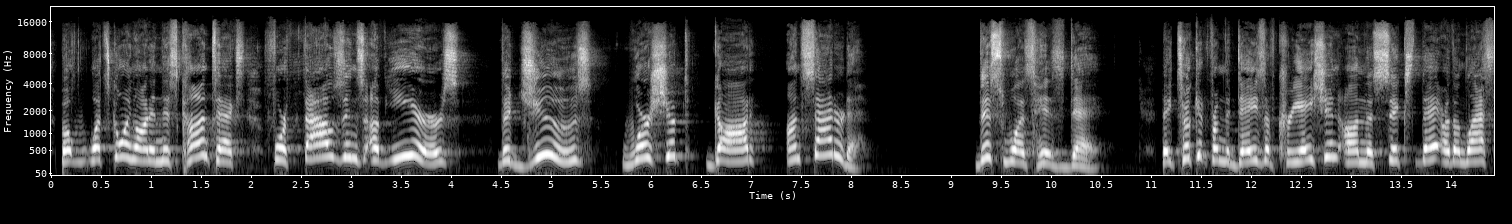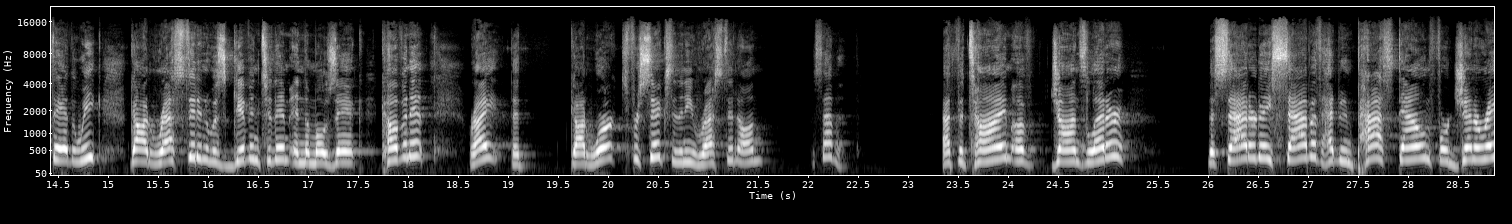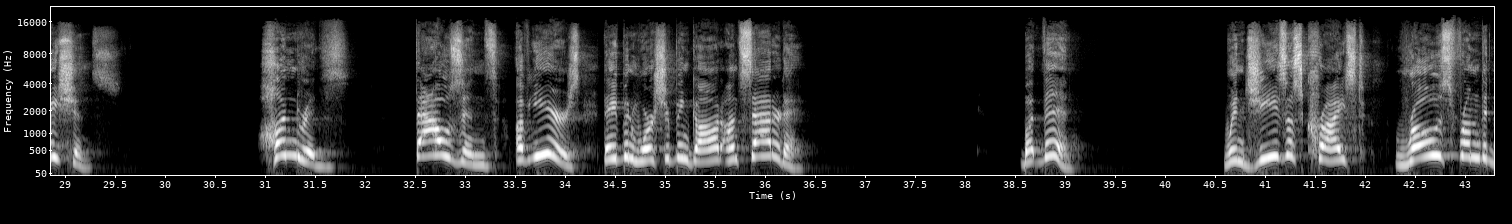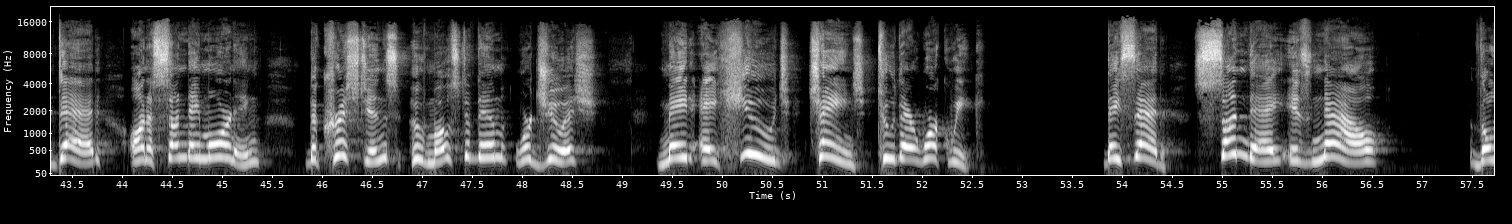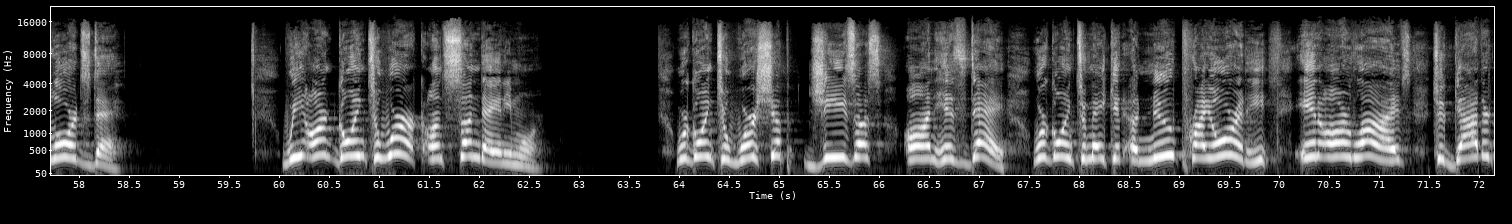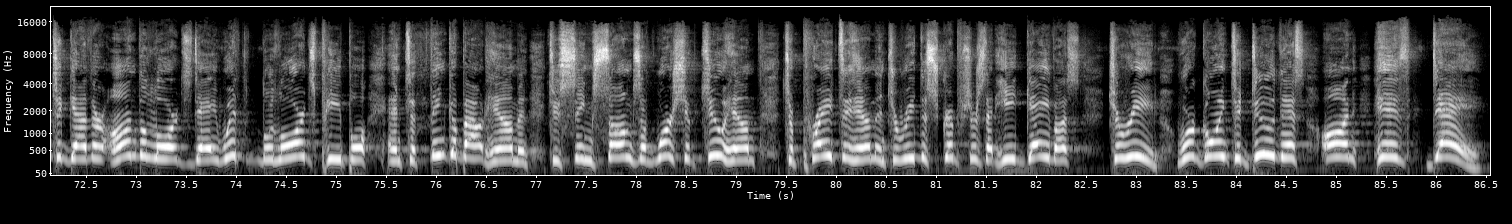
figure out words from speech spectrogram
But what's going on in this context, for thousands of years, the Jews worshiped God on Saturday. This was his day. They took it from the days of creation on the sixth day or the last day of the week. God rested and it was given to them in the Mosaic covenant, right? That God worked for six and then he rested on the seventh. At the time of John's letter, the Saturday Sabbath had been passed down for generations. Hundreds thousands of years. They've been worshiping God on Saturday. But then, when Jesus Christ rose from the dead on a Sunday morning, the Christians, who most of them were Jewish, made a huge change to their work week. They said, Sunday is now the Lord's day. We aren't going to work on Sunday anymore. We're going to worship Jesus on his day. We're going to make it a new priority in our lives to gather together on the Lord's day with the Lord's people and to think about him and to sing songs of worship to him, to pray to him, and to read the scriptures that he gave us to read. We're going to do this on his day.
